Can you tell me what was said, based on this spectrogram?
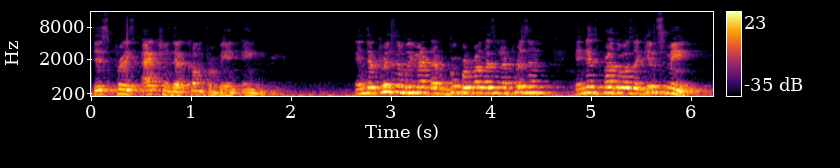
dispraised actions that come from being angry. In the prison, we met a group of brothers in the prison, and this brother was against me.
